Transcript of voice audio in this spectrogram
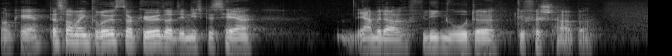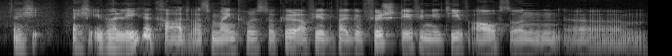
Okay. Das war mein größter Köder, den ich bisher ja, mit der Fliegenroute gefischt habe. Ich, ich überlege gerade, was mein größter Köder. Auf jeden Fall gefischt, definitiv auch so ein. Ähm,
